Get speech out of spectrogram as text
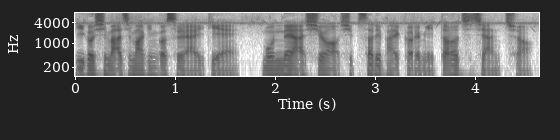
이것이 마지막인 것을 알기에 못내 아쉬워 쉽사리 발걸음이 떨어지지 않죠.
